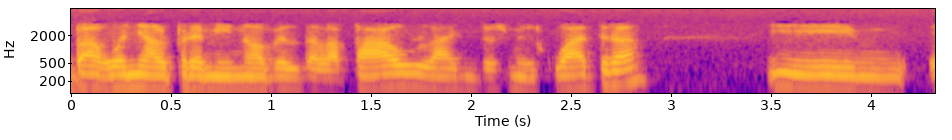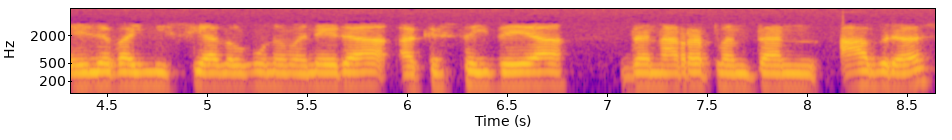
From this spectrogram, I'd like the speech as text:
va guanyar el Premi Nobel de la Pau l'any 2004 i ella va iniciar d'alguna manera aquesta idea d'anar replantant arbres,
